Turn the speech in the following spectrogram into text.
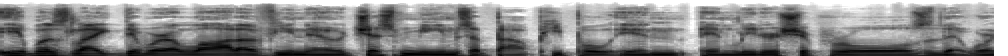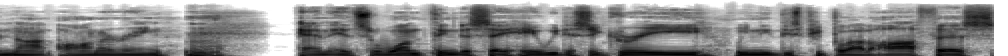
it was like there were a lot of you know just memes about people in in leadership roles that were not honoring. Mm. And it's one thing to say, "Hey, we disagree. We need these people out of office."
